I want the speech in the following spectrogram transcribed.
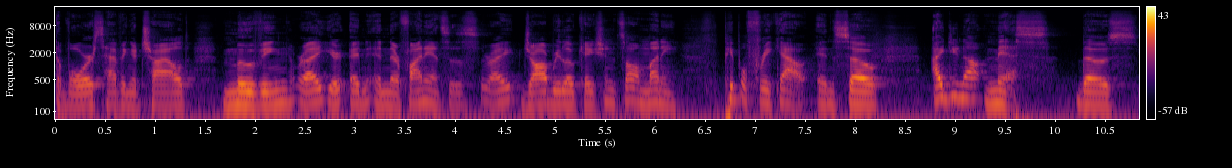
divorce, having a child, moving, right? You're, and, and their finances, right? Job relocation. It's all money. People freak out, and so I do not miss those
